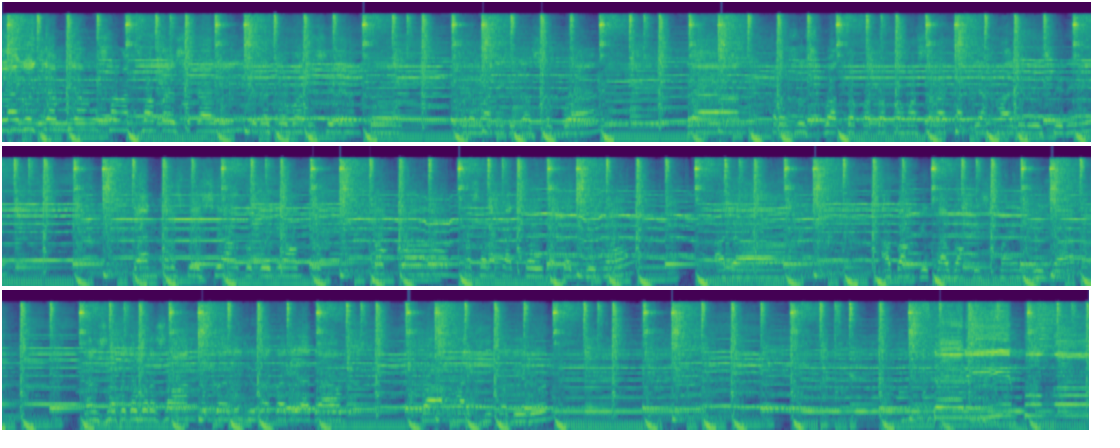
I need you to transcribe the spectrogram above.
lagu jam yang sangat santai sekali. Kita coba di sini untuk bermain kita semua. Dan terus buat tokoh-tokoh masyarakat yang hadir di sini. Dan terspesial tentunya untuk tokoh masyarakat Kabupaten Bungo ada abang kita Bang Ismail Rizal dan satu kebersamaan kembali juga tadi ada Pak Haji Kadirun dari bunga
